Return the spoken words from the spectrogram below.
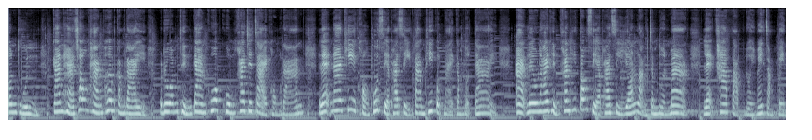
ต้นทุน การหาช่องทางเพิ่มกำไร รวมถึงการควบคุมค่าใช้จ่ายของร้าน และหน้าที่ของผู้เสียภาษีตามที่กฎหมายกำหนดได้ อาจเลวร้ายถึงขั้นที่ต้องเสียภาษีย้อนหลังจำนวนมากาก และค่าปรับโดยไม่จำเป็น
